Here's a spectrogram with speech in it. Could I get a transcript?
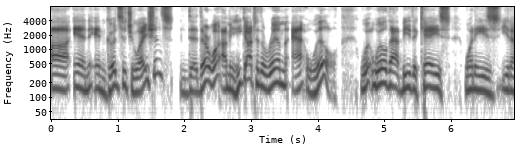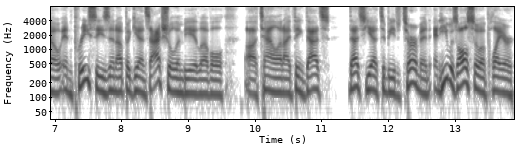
uh, in in good situations. There was, I mean, he got to the rim at will. W- will that be the case when he's you know in preseason up against actual NBA level uh, talent? I think that's that's yet to be determined. And he was also a player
